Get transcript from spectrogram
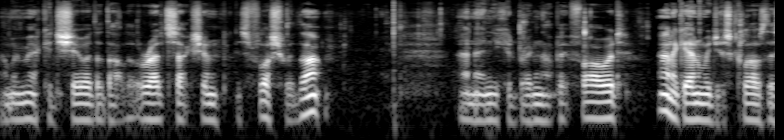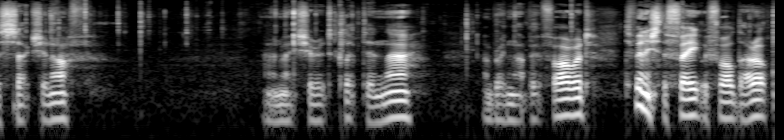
and we're making sure that that little red section is flush with that and then you can bring that bit forward. And again we just close this section off. And make sure it's clipped in there. And bring that bit forward. To finish the feet we fold that up.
